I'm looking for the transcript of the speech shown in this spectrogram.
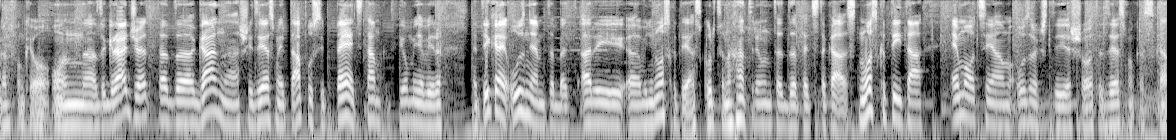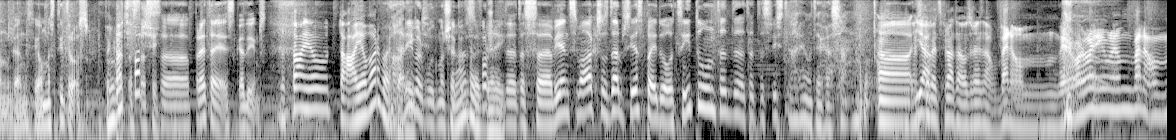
Garfunkel un uh, The Graduate, tad uh, gan šī dziesma ir tapusi pēc tam, kad filma jau ir ne tikai uzņemta, bet arī uh, viņi noskatījās kurca nātri un tad uh, pēc tā kā noskatītā emocijām uzrakstīja šo dziesmu, kas skan gan filmas titros. Tā tas ir uh, pretējais gadījums. Nu, tā jau, tā jau var būt. Arī varbūt man ka tas ir forši. Tas uh, viens mākslas darbs iespaido citu, un tad, tad tas viss tā arī notiekās. Uh, jā, kāpēc prātā uzreiz nav Venom? Venom.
